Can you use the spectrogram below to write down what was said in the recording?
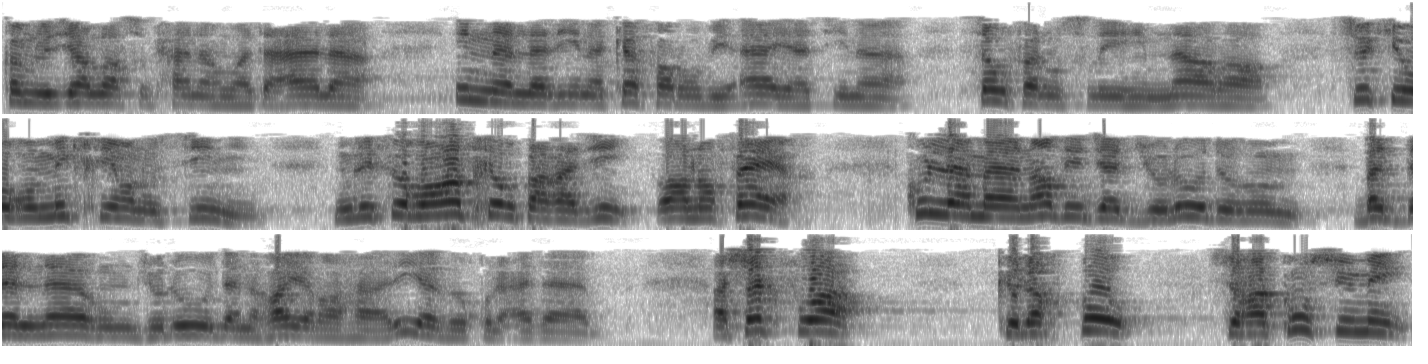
Comme le dit Allah subhanahu wa ta'ala, Inna kafaru bi ayatina, sawfa nuslihim nara. Ceux qui auront mécrit en nos signes, nous les ferons entrer au paradis, ou en enfer. À chaque fois que leur peau sera consumée,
